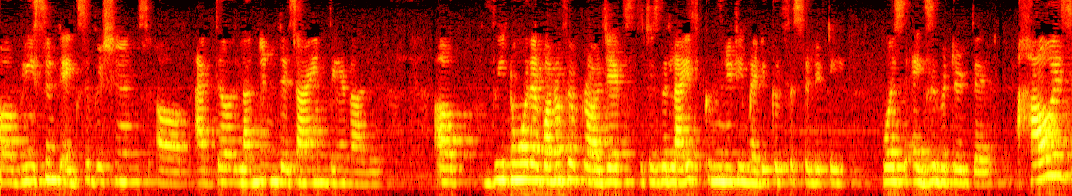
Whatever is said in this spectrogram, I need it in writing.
uh, recent exhibitions uh, at the London Design Biennale, uh, we know that one of your projects, which is the Life Community Medical Facility, was exhibited there. How is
